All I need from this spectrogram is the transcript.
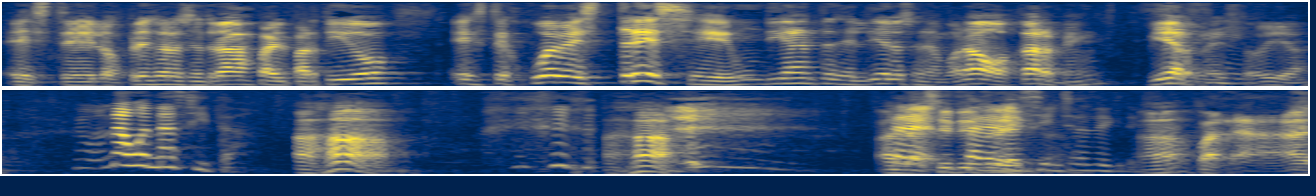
Este, los precios de las entradas para el partido este jueves 13, un día antes del Día de los Enamorados, Carmen, viernes Sí. todavía. Una buena cita. Ajá, ajá. A Para- las 7 y para los 30. hinchas de. Ah, para,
